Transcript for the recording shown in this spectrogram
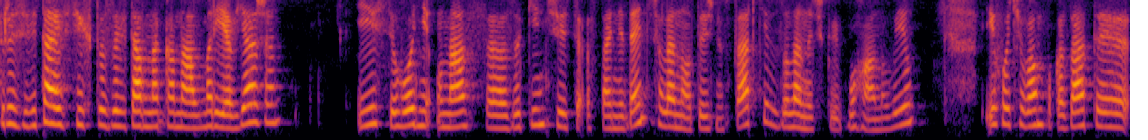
Друзі, вітаю всіх, хто завітав на канал Марія В'яже. І сьогодні у нас е, закінчується останній день шаленого тижню стартів з Оленочкою Бугановою. І хочу вам показати,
